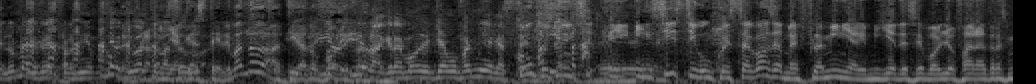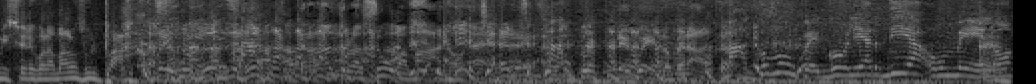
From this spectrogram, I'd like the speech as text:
non è. Io la so- Castelli, ma dove l'ha tirato io, fuori? Io la chiamo, chiamo Flaminia Castelli. Comunque tu insi- insisti con questa cosa, ma è Flaminia che mi chiede se voglio fare la trasmissione con la mano sul pacco. Tra l'altro la sua mano, eh, Certo. eh, pure quello peraltro. Ma comunque, goliardia o meno,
